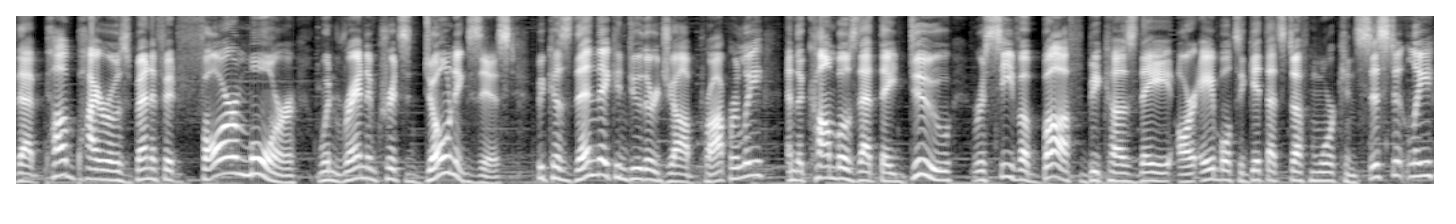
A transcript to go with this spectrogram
that pub pyros benefit far more when random crits don't exist because then they can do their job properly and the combos that they do receive a buff because they are able to get that stuff more consistently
